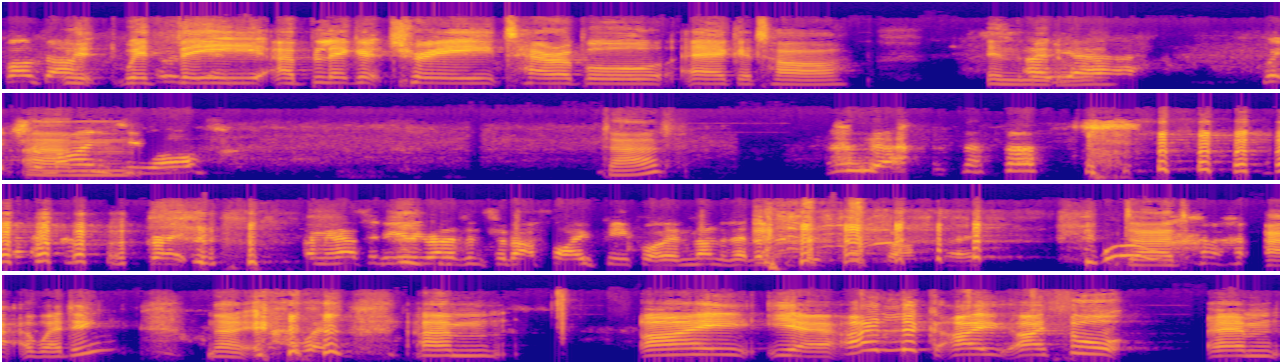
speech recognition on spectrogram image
well done. with, with the obligatory terrible air guitar in the good. Oh middle. yeah, which reminds Um, you of Dad. yeah. Great. I mean, that's only relevant to about five people, and none of them listen to this podcast. So. Dad at a wedding? No. wedding. um, I yeah, I look. I I thought. Um,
